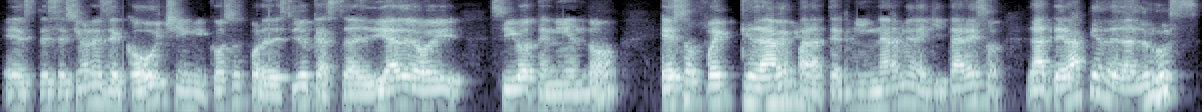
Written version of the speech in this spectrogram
este, sesiones de coaching y cosas por el estilo que hasta el día de hoy sigo teniendo. Eso fue clave para terminarme de quitar eso. La terapia de la luz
